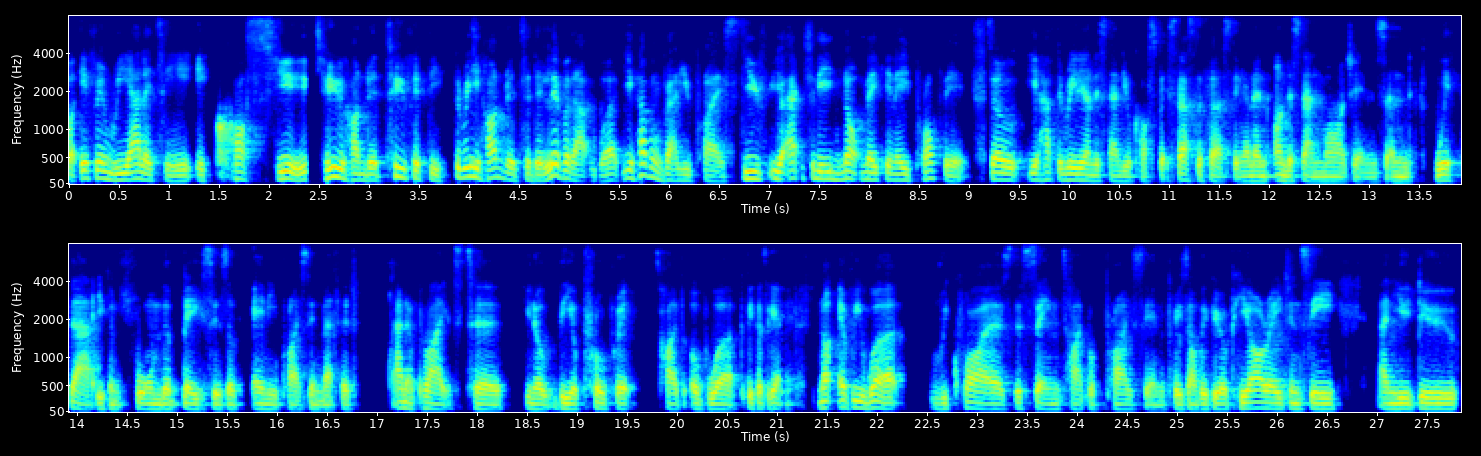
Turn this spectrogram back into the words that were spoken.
But if in reality it costs you 200, 250, 300 to deliver that work, you haven't value priced. you you're actually not making a profit. So you have to really understand your cost base. That's the first thing. And then understand margins. And with that, you can form the basis of any pricing method and apply it to, you know, the appropriate type of work. Because again, not every work requires the same type of pricing. For example, if you're a PR agency, and you do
